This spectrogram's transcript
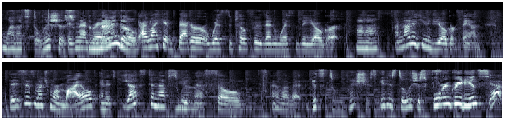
Wow, that's delicious. Isn't that the great? mango. I like it better with the tofu than with the yogurt. Uh huh. I'm not a huge yogurt fan. This is much more mild and it's just enough sweetness, so I love it. It's delicious. It is delicious. Four ingredients. Yeah.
